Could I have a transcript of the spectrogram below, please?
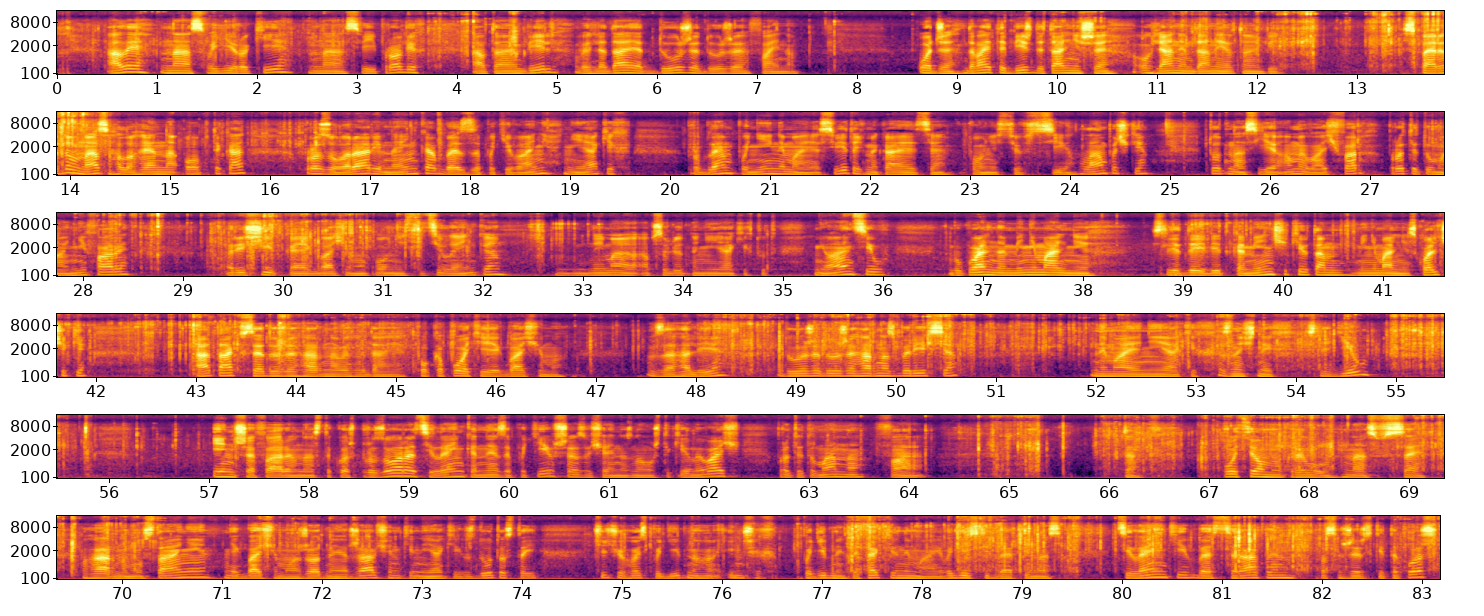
Але на свої роки, на свій пробіг, автомобіль виглядає дуже-дуже файно. Отже, давайте більш детальніше оглянемо даний автомобіль. Спереду в нас галогенна оптика, прозора, рівненька, без запотівань, ніяких проблем по ній немає. Світить, вмикаються повністю всі лампочки. Тут у нас є омивач фар, протитуманні фари. Решітка, як бачимо, повністю ціленька. Немає абсолютно ніяких тут нюансів. Буквально мінімальні сліди від камінчиків, там мінімальні скольчики. А так все дуже гарно виглядає. По капоті, як бачимо, взагалі дуже-дуже гарно зберігся. Немає ніяких значних слідів. Інша фара у нас також прозора, ціленька, не запотівша. Звичайно, знову ж таки омивач, протитуманна фара. Так, по цьому крилу у нас все в гарному стані. Як бачимо, жодної ржавчинки, ніяких здутостей чи чогось подібного. Інших подібних дефектів немає. Водійські дверки у нас ціленькі, без царапин, пасажирські також.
